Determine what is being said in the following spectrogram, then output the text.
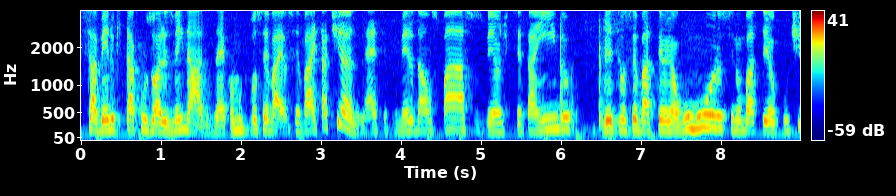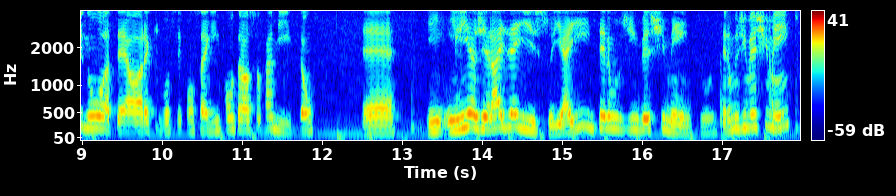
sabendo que está com os olhos vendados, né? Como que você vai? Você vai tateando, né? Você primeiro dá uns passos, vê onde que você está indo, vê se você bateu em algum muro, se não bateu, continua até a hora que você consegue encontrar o seu caminho. Então, é, em, em linhas gerais é isso. E aí, em termos de investimento, em termos de investimento,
